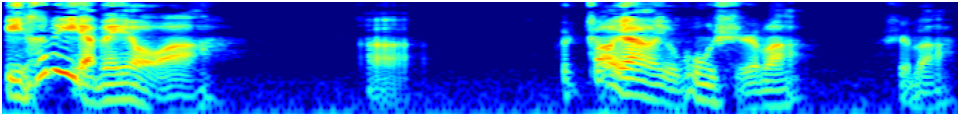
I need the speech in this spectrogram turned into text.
比特币也没有啊，啊，照样有共识吗？是吧？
